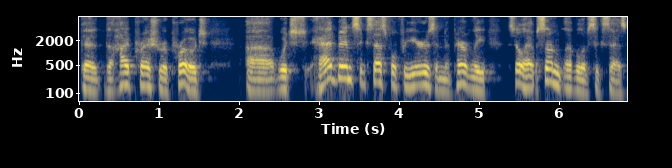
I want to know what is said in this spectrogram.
the, the high pressure approach, uh, which had been successful for years and apparently still have some level of success,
